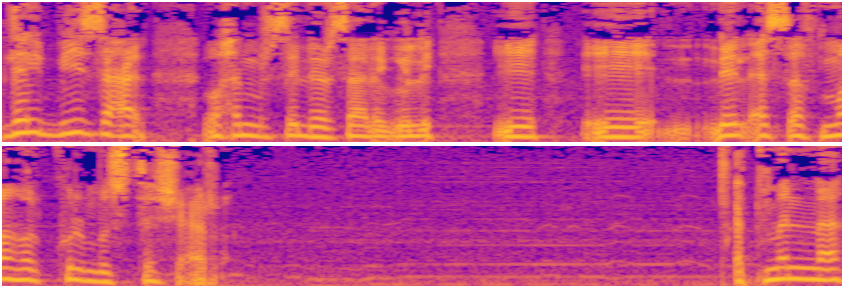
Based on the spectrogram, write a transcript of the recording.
ليه بيزعل واحد مرسل لي رسالة يقول لي إيه إيه للأسف ما هو الكل مستشعر أتمنى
